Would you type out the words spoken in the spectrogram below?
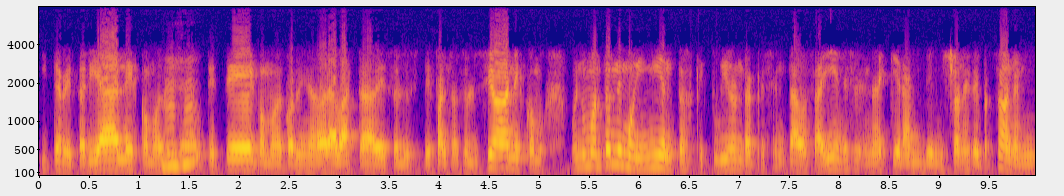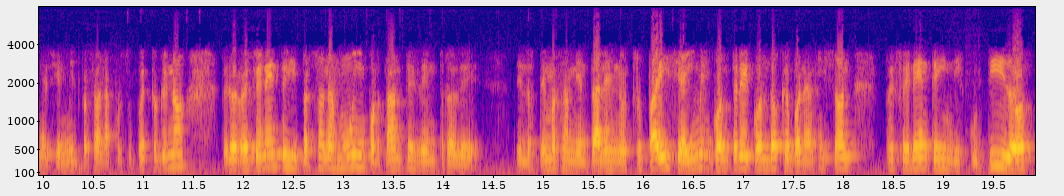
y territoriales, como de la UTT, como de Coordinadora Basta de, de, Falsas Soluciones, como bueno, un montón de movimientos que estuvieron representados ahí, en ese no es que eran de millones de personas, ni de cien mil personas, por supuesto que no, pero referentes y personas muy importantes dentro de, de los temas ambientales en nuestro país y ahí me encontré con dos que para mí son referentes indiscutidos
